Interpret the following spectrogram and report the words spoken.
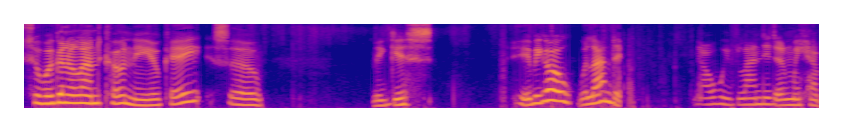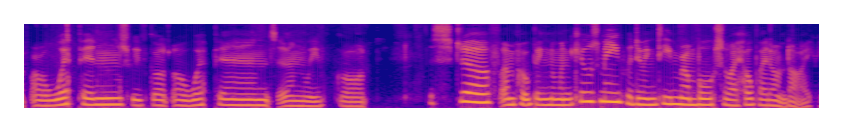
So, we're going to land Coney, okay? So, I guess, here we go. We're landing. Now we've landed and we have our weapons. We've got our weapons and we've got the stuff. I'm hoping no one kills me. We're doing Team Rumble, so I hope I don't die.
